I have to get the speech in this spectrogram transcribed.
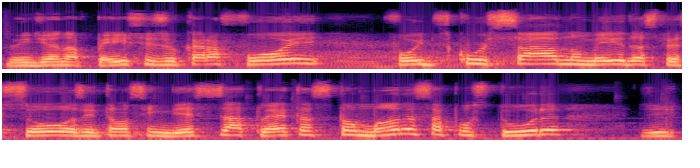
do Indiana Pacers, o cara foi, foi discursar no meio das pessoas. Então, assim, desses atletas tomando essa postura de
